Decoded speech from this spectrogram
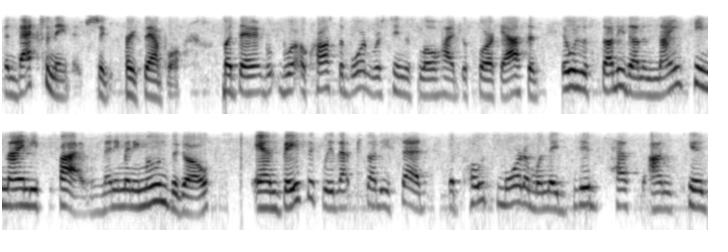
been vaccinated, for example. but they, across the board, we're seeing this low hydrochloric acid. There was a study done in 1995, many, many moons ago, and basically that study said that post-mortem, when they did tests on kids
